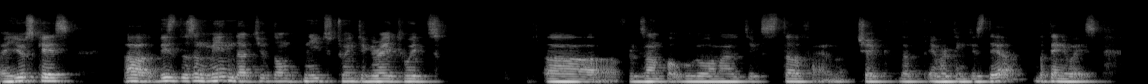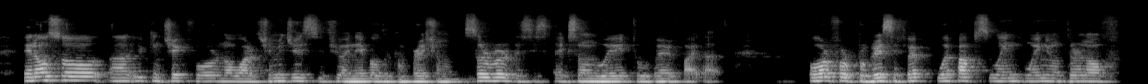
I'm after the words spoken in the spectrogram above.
a use case. Uh, this doesn't mean that you don't need to integrate with, uh, for example, Google Analytics stuff and check that everything is there. But anyways, and also uh, you can check for no large images if you enable the compression on the server. This is excellent way to verify that or for progressive web, web apps when when you turn off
